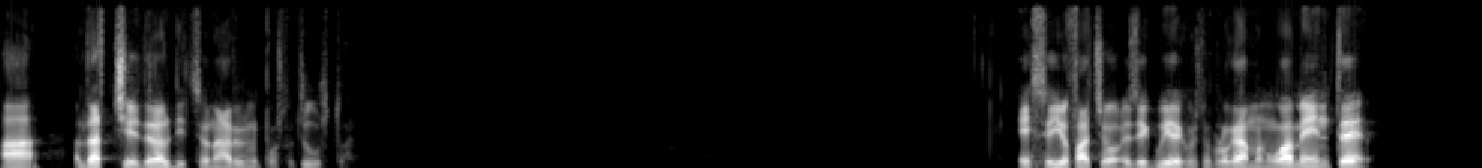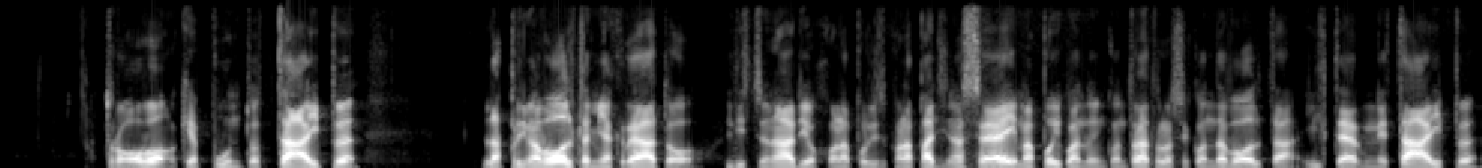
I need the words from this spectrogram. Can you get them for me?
a, ad accedere al dizionario nel posto giusto. E se io faccio eseguire questo programma nuovamente, trovo che appunto type la prima volta mi ha creato il dizionario con la, con la pagina 6, ma poi quando ho incontrato la seconda volta il termine type,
